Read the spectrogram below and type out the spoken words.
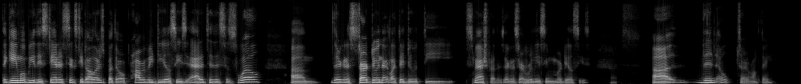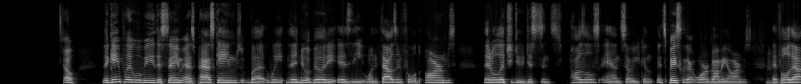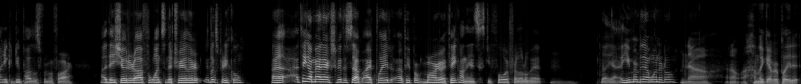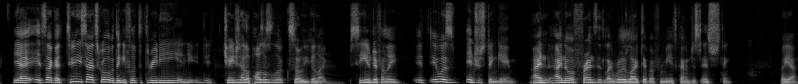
The game will be the standard sixty dollars, but there will probably be DLCs added to this as well. Um, they're going to start doing that like they do with the Smash Brothers. They're going to start Mhm. releasing more DLCs. Nice. Uh, then oh, sorry, wrong thing. Oh, the gameplay will be the same as past games, but we the new ability is the 1,000 fold arms. That'll let you do distance puzzles, and so you can. It's basically like origami arms. They Mhm. fold out, and you can do puzzles from afar. Uh, they showed it off once in the trailer. It looks pretty cool. Uh, I think I might actually pick this up. I played uh, Paper Mario, I think, on the N64 for a little bit. Mhm. But yeah, you remember that one at all? No, I don't, I don't think I ever played it. Yeah, it's like a 2D side scroller, but then you flip to 3D, and you, it changes how the puzzles look, so you can like Mm. see them differently. It it was interesting game. I I know of friends that like really liked it, but for me it's kind of just interesting. But yeah.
